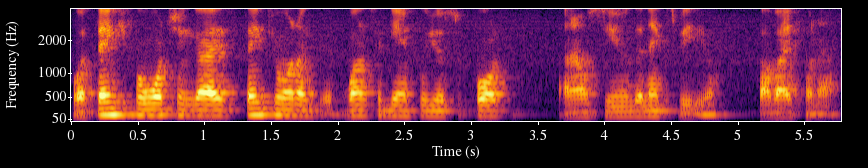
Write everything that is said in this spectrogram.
Well thank you for watching guys. Thank you once again for your support and I'll see you in the next video. Bye bye for now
